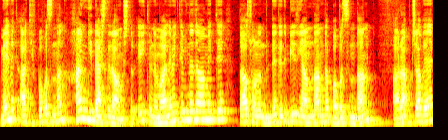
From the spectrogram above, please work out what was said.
Mehmet Akif babasından hangi dersleri almıştır? Eğitimine mahalle mektebinde devam etti. Daha sonra ne dedi? Bir yandan da babasından Arapça ve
